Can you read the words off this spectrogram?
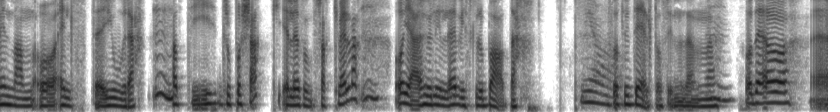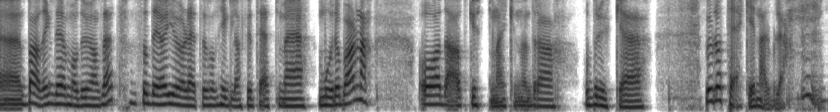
min mann og eldste gjorde. At de dro på sjakk, eller sånn sjakkveld, da. Og jeg og hun lille, vi skulle bade. Ja. Så at vi delte oss inn i den. Mm. Og det å eh, Bading, det må du uansett. Så det å gjøre det til sånn hyggelig aktivitet med mor og barn, da. Og da at guttene kunne dra og bruke biblioteket i nærmiljøet.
